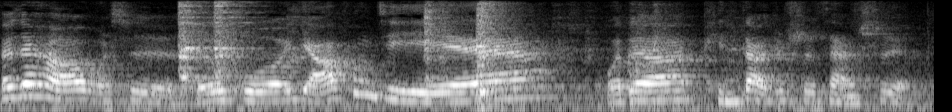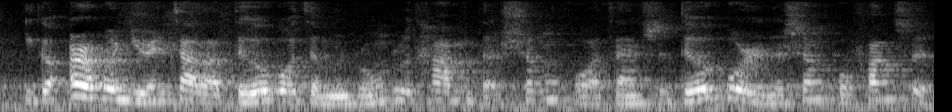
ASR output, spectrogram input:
大家好，我是德国牙凤姐。我的频道就是展示一个二婚女人嫁到德国怎么融入他们的生活，展示德国人的生活方式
